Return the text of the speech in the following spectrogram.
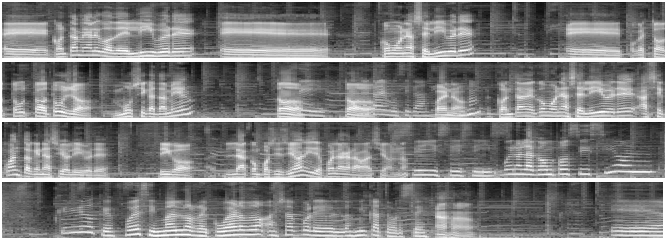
Eh, contame algo de libre. eh, ¿Cómo nace libre? Eh, porque es todo, tu- todo tuyo. ¿Música también? Todo. Sí, todo. letra y música. Bueno, contame cómo nace Libre. ¿Hace cuánto que nació Libre? Digo, la composición y después la grabación, ¿no? Sí, sí, sí. Bueno, la composición creo que fue, si mal no recuerdo, allá por el 2014. Ajá. Eh,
